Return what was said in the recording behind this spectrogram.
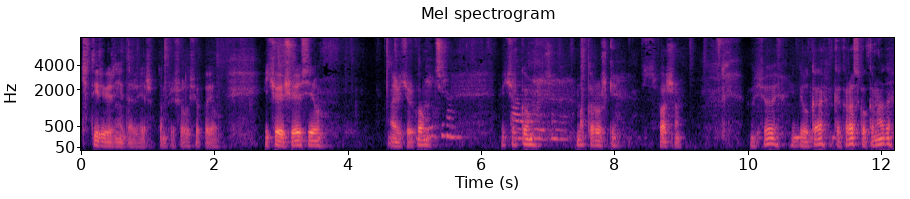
4, вернее, даже. Я же потом пришел, еще поел. И что еще я съел? А вечерком? Вечером. Вечерком а макарошки с фаршем. Ну все, и белка как раз сколько надо.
